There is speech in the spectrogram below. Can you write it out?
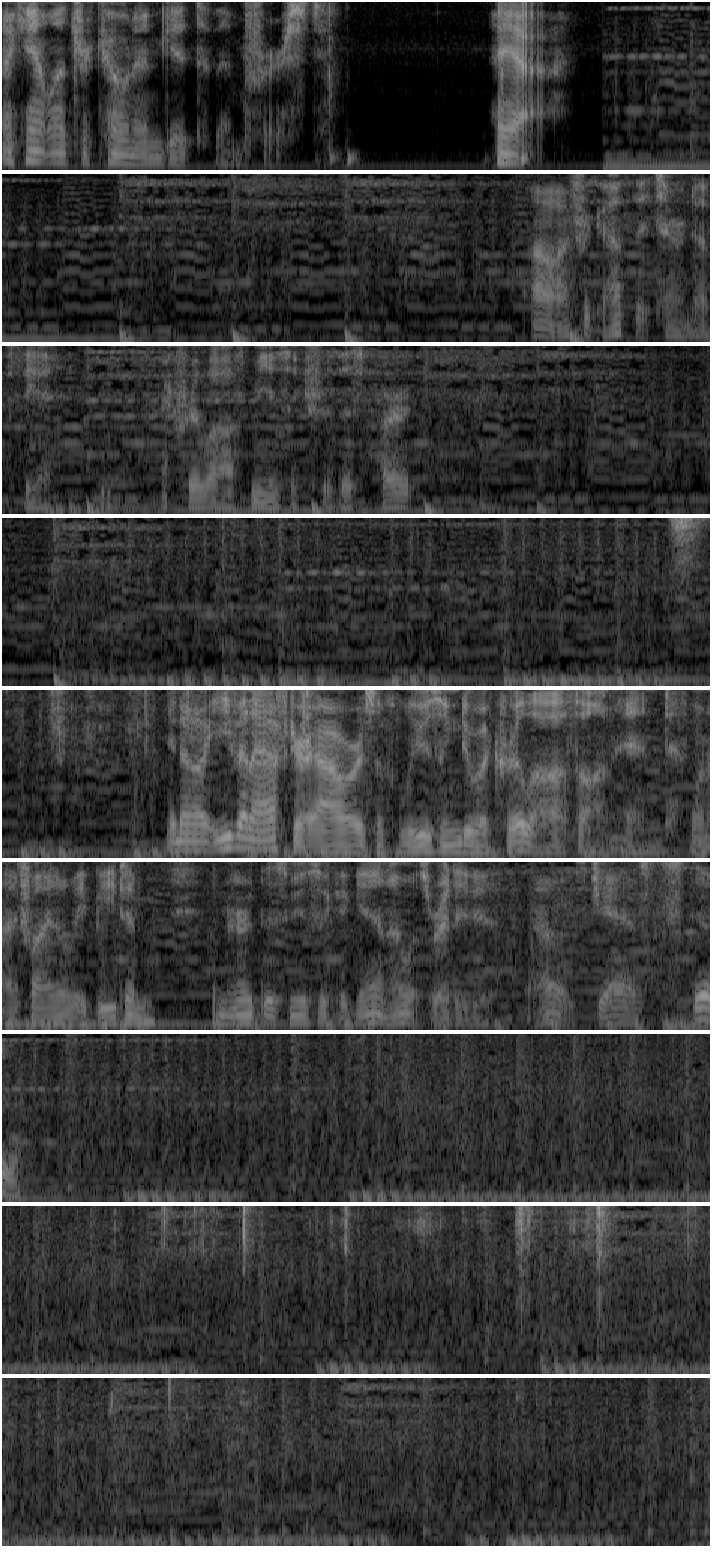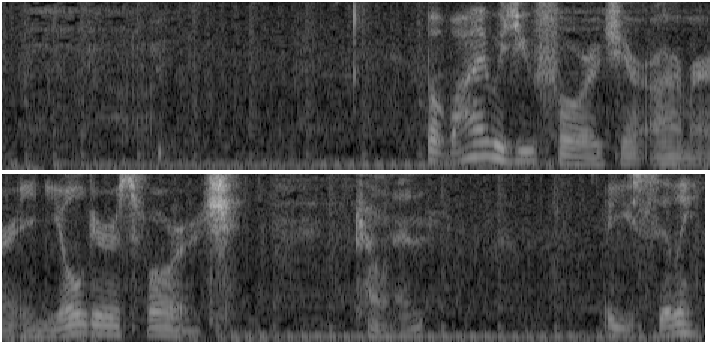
I can't let Drakonnan get to them first. Yeah. Oh, I forgot they turned up the Akriloth music for this part. You know, even after hours of losing to Akriloth on end, when I finally beat him and heard this music again, I was ready to. I was jazzed still. But why would you forge your armor in Yulgar's forge, Conan? Are you silly?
